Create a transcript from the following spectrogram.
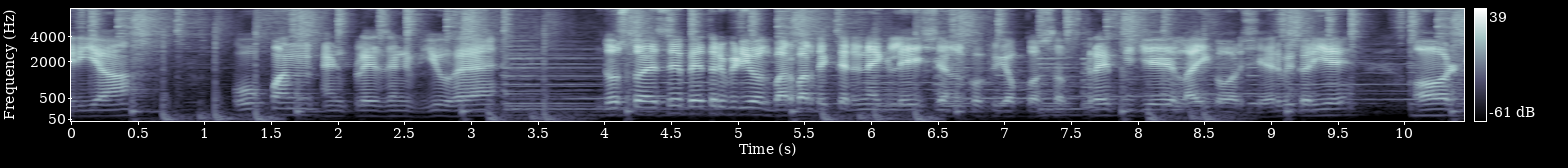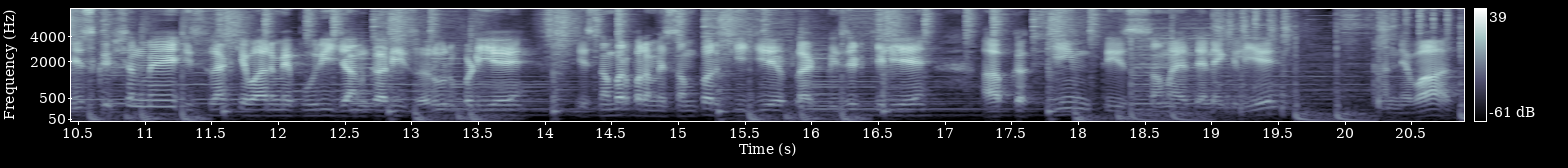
area. Open and pleasant view है। दोस्तों, ऐसे बेहतर वीडियोस बार बार देखते रहने के लिए इस चैनल को फ्री ऑफ़ कॉस्ट सब्सक्राइब कीजिए, लाइक और शेयर भी करिए। और डिस्क्रिप्शन में इस फ्लैट के बारे में पूरी जानकारी ज़रूर पढ़िए। इस नंबर पर हमें संपर्क कीजिए फ्लैट विज़िट के लिए। आपका कीमती समय देने के लिए धन्यवाद।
